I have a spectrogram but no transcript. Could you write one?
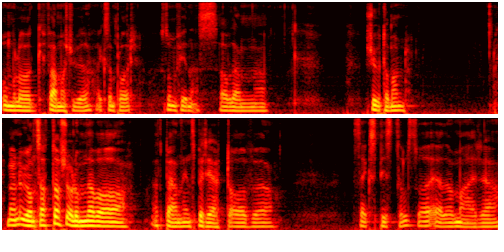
om lag 25 eksemplar som finnes av den sjutommeren. Men uansett, da, selv om det var et band inspirert av Sex Pistols, så er det mer eh,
